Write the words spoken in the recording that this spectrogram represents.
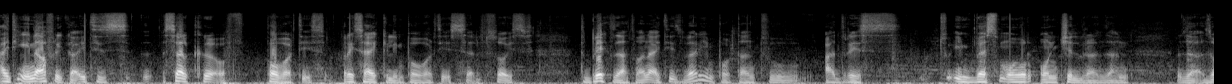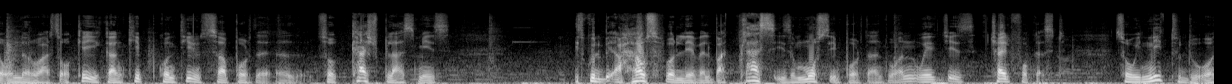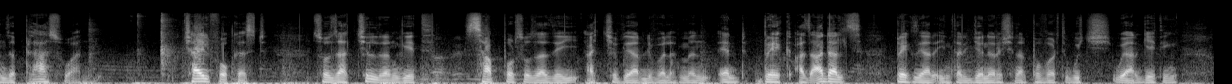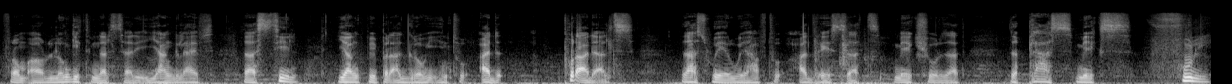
I think in Africa it is circle of poverty, recycling poverty itself. So it's to break that one. It is very important to address, to invest more on children than the, the older ones. Okay, you can keep continue support. Uh, so cash plus means it could be a household level, but plus is the most important one, which is child focused. So we need to do on the plus one, child focused, so that children get support so that they achieve their development and break as adults break their intergenerational poverty which we are getting from our longitudinal study young lives that still young people are growing into ad poor adults that's where we have to address that make sure that the plus makes full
